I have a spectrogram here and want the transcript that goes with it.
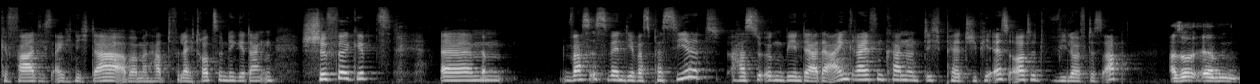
Gefahr, die ist eigentlich nicht da, aber man hat vielleicht trotzdem den Gedanken. Schiffe gibt's. Ähm, ja. Was ist, wenn dir was passiert? Hast du irgendwen, der da eingreifen kann und dich per GPS ortet? Wie läuft das ab? Also ähm,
